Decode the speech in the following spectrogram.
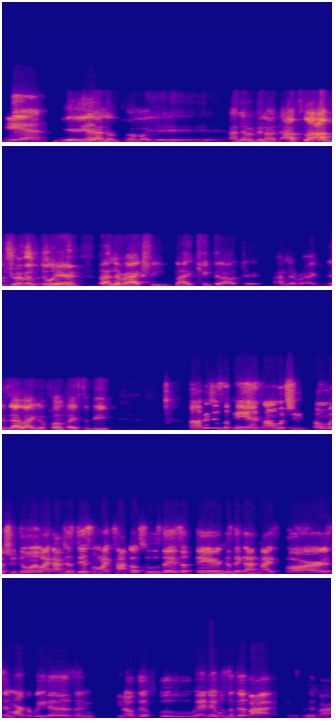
Yeah. Yeah, yeah. I know what you're talking about. Yeah, yeah, yeah, yeah. I never been out. I've like I've driven through there, but I never actually like kicked it out there. I never. Is that like a fun place to be? Um, it just depends on what you on what you're doing. Like I just did some like Taco Tuesdays up there because mm they got mm. nice bars and margaritas and you know good food, and it was a good vibe. It was a good vibe.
